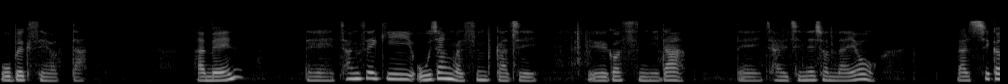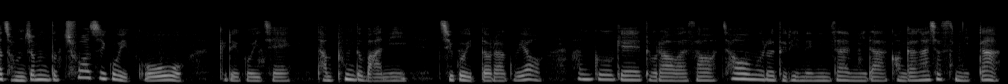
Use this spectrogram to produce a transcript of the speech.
500세였다. 아멘. 네, 창세기 5장 말씀까지 읽었습니다. 네, 잘 지내셨나요? 날씨가 점점 더 추워지고 있고, 그리고 이제 단풍도 많이 지고 있더라고요. 한국에 돌아와서 처음으로 드리는 인사입니다. 건강하셨습니까?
